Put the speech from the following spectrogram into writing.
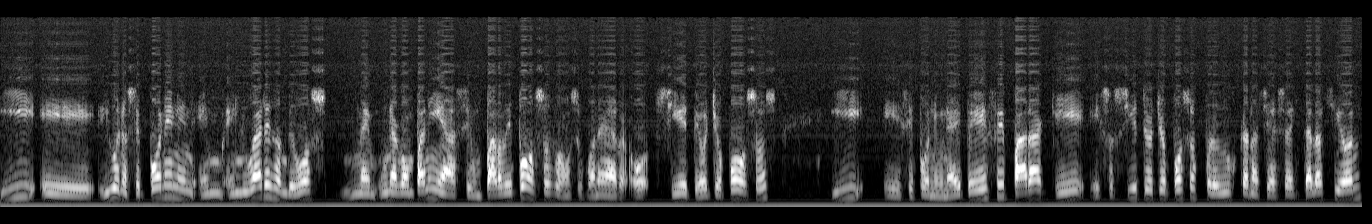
eh, y, bueno, se ponen en, lugares donde vos, una, compañía hace un par de pozos, vamos a suponer siete, ocho pozos, y eh, se pone una EPF para que esos siete, ocho pozos produzcan hacia esa instalación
